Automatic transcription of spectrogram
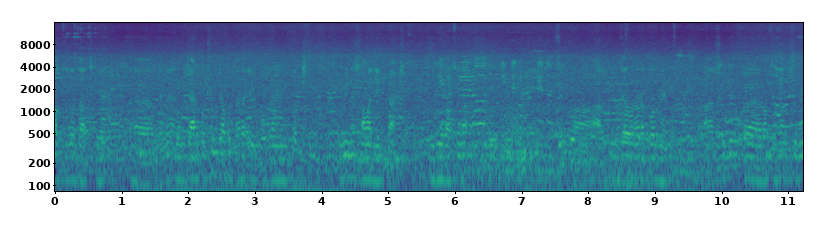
রক্তদাতা আজকে এবং চার বছর যাবত তারা এই প্রোগ্রামগুলি করছে বিভিন্ন সামাজিক কাজ শুধু রক্তদান আর তিনটা ওনারা করবেন শুধু রক্তদান শুধু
